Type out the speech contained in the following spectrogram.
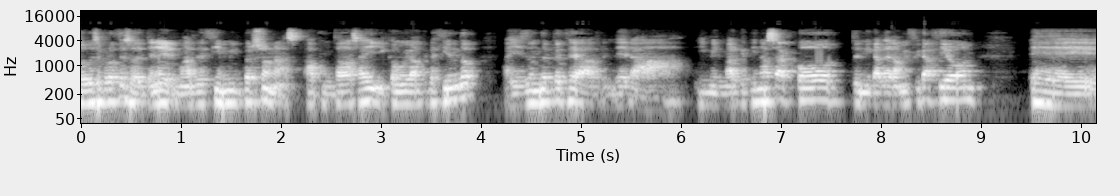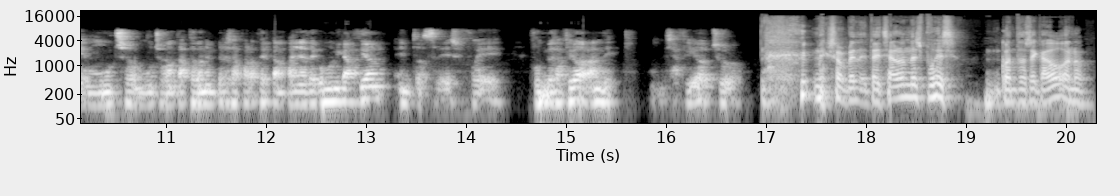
todo ese proceso de tener más de 100.000 personas apuntadas ahí y cómo iban creciendo, ahí es donde empecé a aprender a email marketing a saco, técnicas de gamificación, eh, mucho, mucho contacto con empresas para hacer campañas de comunicación. Entonces fue, fue un desafío grande, un desafío chulo. Me sorprende. ¿Te echaron después? ¿Cuánto se cagó o no?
